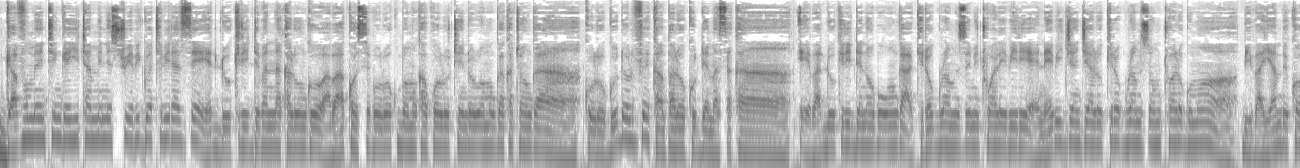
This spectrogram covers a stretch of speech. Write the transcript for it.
gavumenti ng'eyita minisitule ebigwa tebiraze yadduukiridde bannakalungu abaakosebwa olw'okubomoka kw'olutindo lw'omugga katonga ku luguudo oluva e kampala okudda e masaka. Ebadduukiridde n'obuwunga kirogulamu z'emitwalo ebiri n'ebijjanjalo kirogulamu z'omutwalo gumu. Bibayambeko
